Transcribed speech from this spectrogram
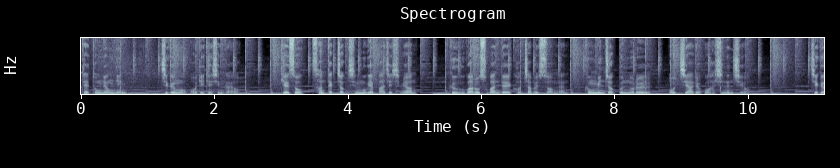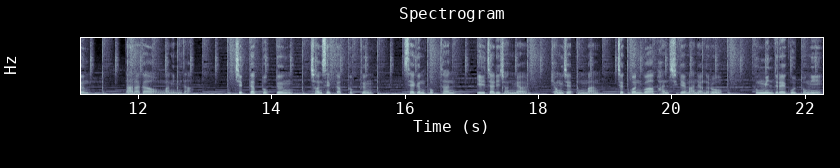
대통령님, 지금 어디 계신가요? 계속 선택적 침묵에 빠지시면 그 후과로 수반될 걷잡을 수 없는 국민적 분노를 어찌하려고 하시는지요? 지금 나라가 엉망입니다. 집값 폭등, 전세값 폭등, 세금 폭탄, 일자리 전멸, 경제 폭망, 특권과 반칙의 만연으로 국민들의 고통이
